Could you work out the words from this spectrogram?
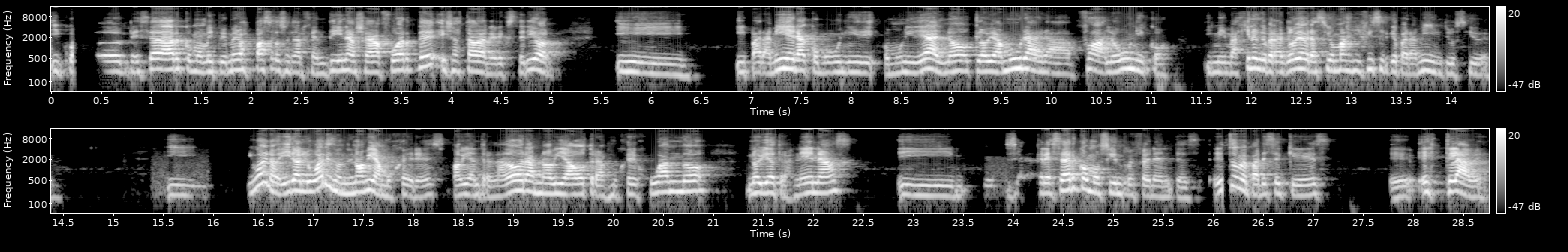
y cuando empecé a dar como mis primeros pasos en Argentina ya fuerte, ella estaba en el exterior. Y, para mí era como un, como un ideal, ¿no? Claudia Mura era lo único. Y me imagino que para Claudia habrá sido más difícil que para mí, inclusive. Y, y bueno, ir a lugares donde no había mujeres, no había entrenadoras, no había otras mujeres jugando, no había otras nenas, y crecer como sin referentes. Eso me parece que es, eh, es clave.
